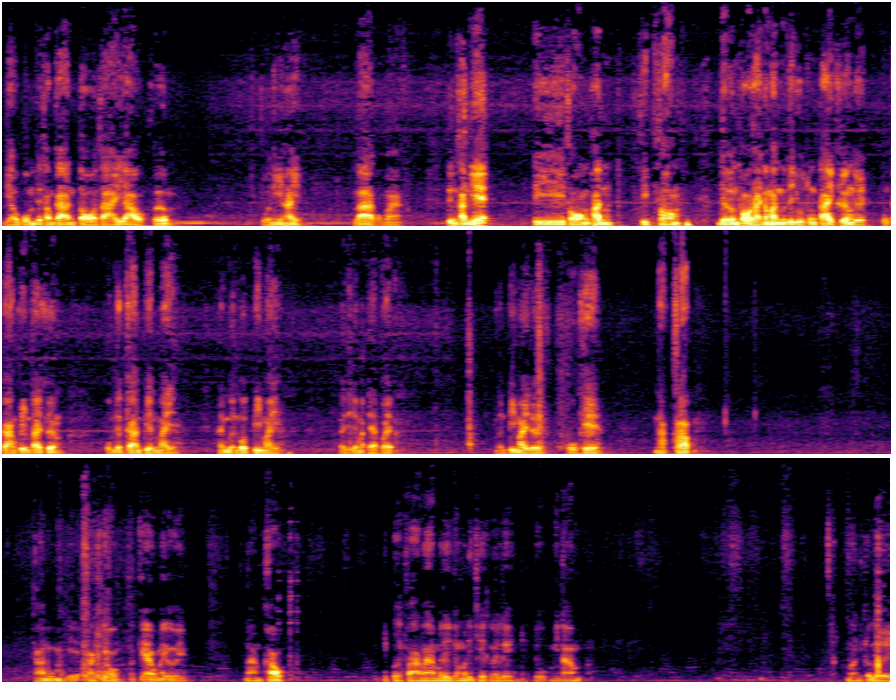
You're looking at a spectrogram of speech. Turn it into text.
เดี๋ยวผมจะทำการต่อสายยาวเพิ่ม ตัวนี้ให้ลากออกมา ซึ่งคันนี้ ปี2012เดิมท่อถ่ายน้ำมันมันจะอยู่ตรงใต้เครื่องเลยตรงกลางเฟรมใต้เครื่อง ผมจัดการเปลี่ยนใหม่ให้เหมือนรถปีใหม่เดี๋ยวจะมาแอบไว้ เหมือนปีใหม่เลย โอเคนะครับชานมชาเขียวแก้วไหมเอ่ยน้ำเข้านี่เปิดฝามาไม่ได้ยังไม่ได้เช็ดอะไรเลยดูมีน้ำมันก็เลย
